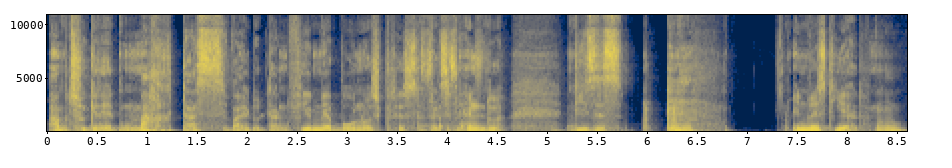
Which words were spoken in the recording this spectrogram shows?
abzugraden, mach das, weil du dann viel mehr Bonus kriegst, als wenn du dieses investiert. Hm?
